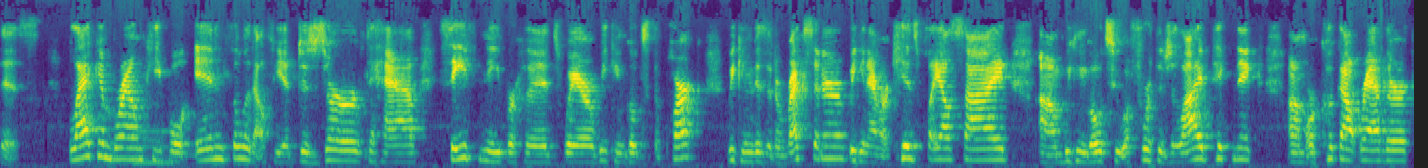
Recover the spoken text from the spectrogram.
this Black and Brown people in Philadelphia deserve to have safe neighborhoods where we can go to the park, we can visit a rec center, we can have our kids play outside, um, we can go to a Fourth of July picnic um, or cookout rather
